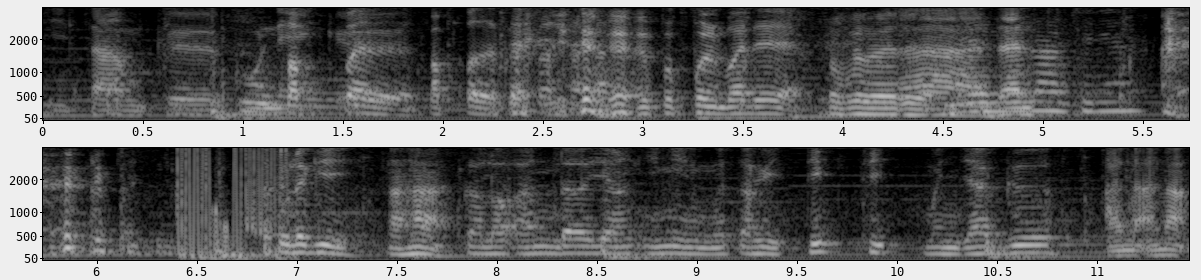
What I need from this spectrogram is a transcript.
hitam ke kuning Purple, ke. purple. Purple pada. Purple pada. Ha, dan Satu lagi, Aha. kalau anda yang ingin mengetahui tip-tip menjaga Anak-anak.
